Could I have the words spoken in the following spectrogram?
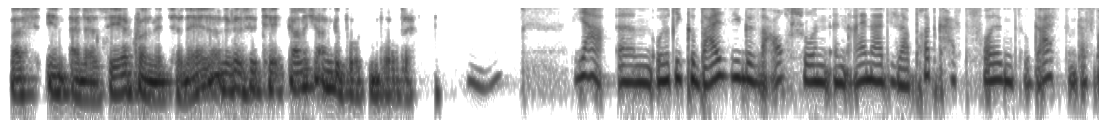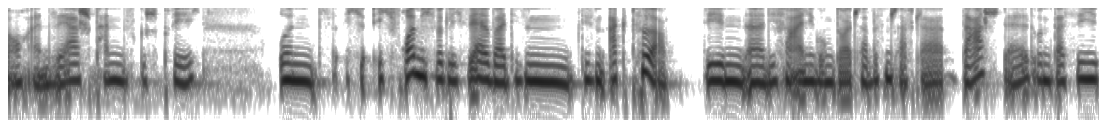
was in einer sehr konventionellen Universität gar nicht angeboten wurde. Mhm. Ja, ähm, Ulrike Beisiegel war auch schon in einer dieser Podcast-Folgen zu Gast und das war auch ein sehr spannendes Gespräch. Und ich, ich freue mich wirklich sehr über diesen, diesen Akteur, den äh, die Vereinigung deutscher Wissenschaftler darstellt und dass sie,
